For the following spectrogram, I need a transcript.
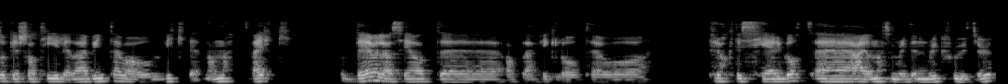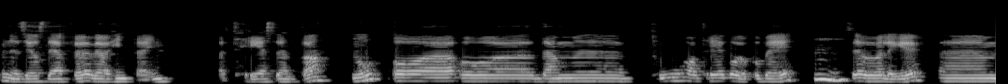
dere sa tidlig da jeg begynte, var jo viktigheten av nettverk. Og Det vil jeg si at, eh, at jeg fikk lov til å praktisere godt. Eh, Jeg er jo nesten blitt en recruiter kan du si, oss det før. Vi har henta inn eh, tre studenter nå, og, og dem, eh, to av tre går jo på BI. Mm. Så det er jo veldig gøy. Ehm,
